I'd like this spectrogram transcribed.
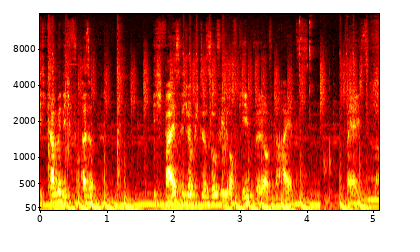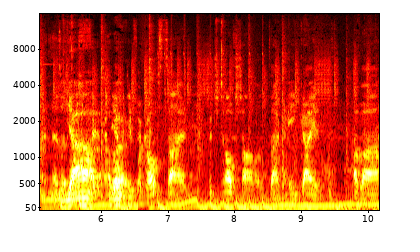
ich kann mir nicht, also ich weiß nicht, ob ich da so viel drauf geben will auf eine 1. Um ehrlich zu sein. Also Ja, ich, aber- mit den Verkaufszahlen würde ich draufschauen und sagen, ey geil. Aber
